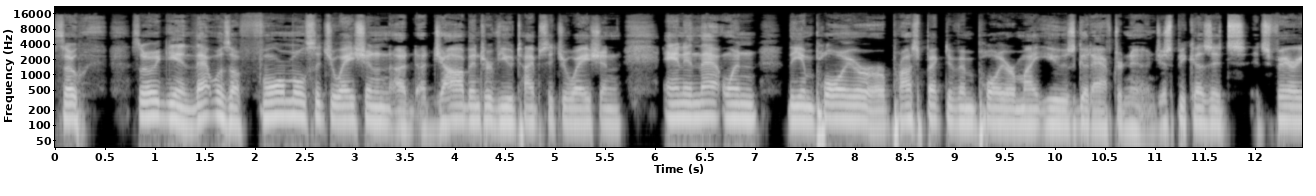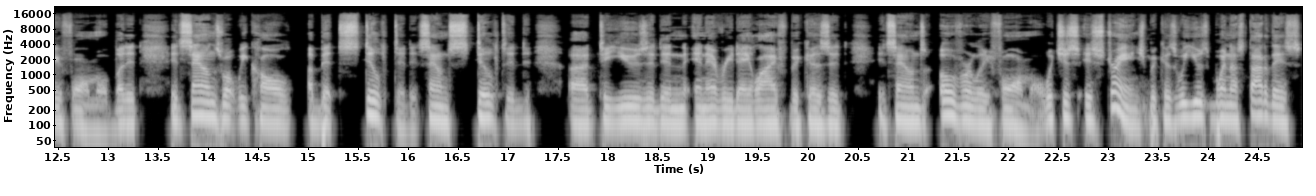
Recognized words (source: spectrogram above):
So, so again, that was a formal situation, a, a, job interview type situation. And in that one, the employer or prospective employer might use good afternoon just because it's, it's very formal, but it, it sounds what we call a bit stilted. It sounds stilted, uh, to use it in, in everyday life because it, it sounds overly formal, which is, is strange because we use buenas tardes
